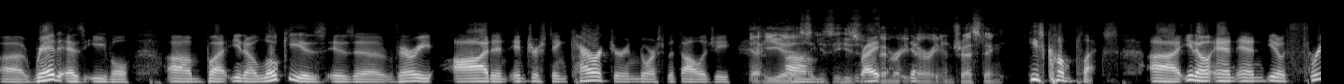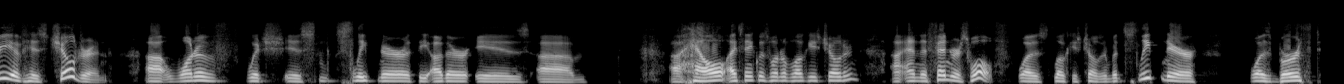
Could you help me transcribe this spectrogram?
uh, read as evil. Um, but you know, Loki is is a very odd and interesting character in Norse mythology. Yeah, he is. Um, he's he's right? very yeah. very interesting. He's complex. Uh, you know, and and you know, three of his children, uh, one of which is Sleipnir, the other is um, uh, Hel, I think, was one of Loki's children, uh, and the Fenris Wolf was Loki's children. But Sleipnir was birthed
